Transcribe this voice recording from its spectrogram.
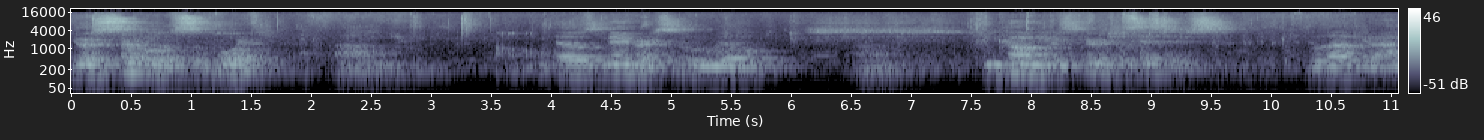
your circle of support. Um, those members who will um, become your spiritual sisters. We love you. I,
